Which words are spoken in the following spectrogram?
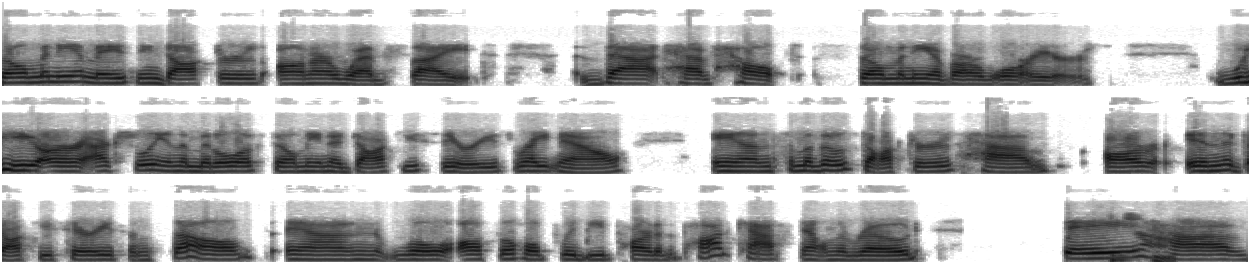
so many amazing doctors on our website that have helped so many of our warriors we are actually in the middle of filming a docu series right now and some of those doctors have are in the docu series themselves and will also hopefully be part of the podcast down the road they Yeah. have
